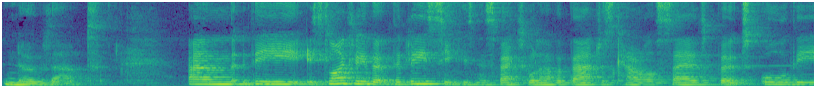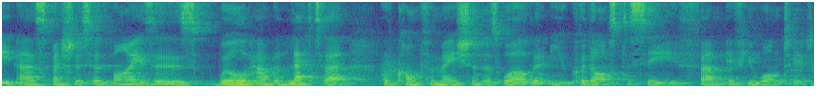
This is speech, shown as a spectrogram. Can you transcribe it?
know that. Um, the, it's likely that the lead CQC inspector will have a badge, as Carol said, but all the uh, specialist advisors will have a letter of confirmation as well that you could ask to see if, um, if you wanted.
